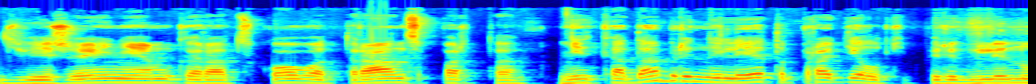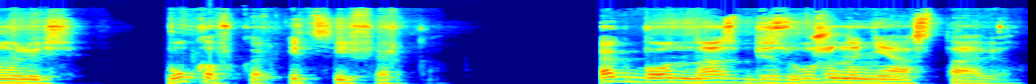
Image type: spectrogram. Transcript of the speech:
Движением городского транспорта. Не кадабрины ли это проделки переглянулись буковка и циферка. Как бы он нас без ужина не оставил.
